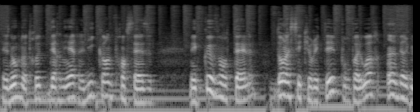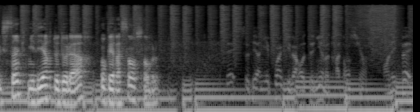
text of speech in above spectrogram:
C'est donc notre dernière licorne française. Mais que vend-elle dans la sécurité pour valoir 1,5 milliard de dollars? On verra ça ensemble. C'est ce dernier point qui va retenir notre attention. En effet,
